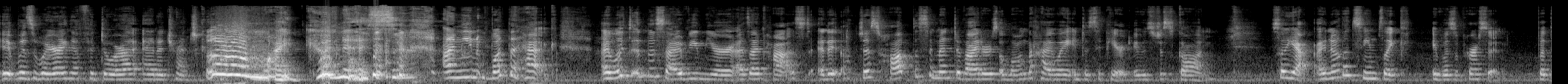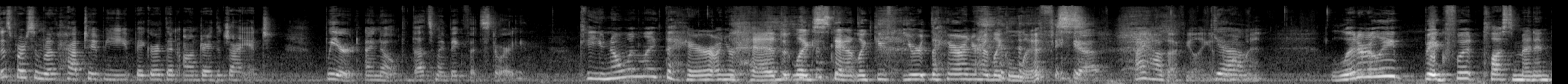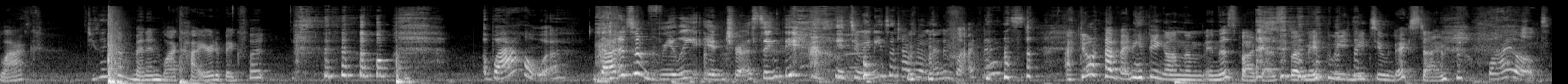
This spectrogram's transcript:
it was wearing a fedora and a trench coat. Oh my goodness. I mean, what the heck? I looked in the side view mirror as I passed, and it just hopped the cement dividers along the highway and disappeared. It was just gone. So, yeah, I know that seems like it was a person, but this person would have had to be bigger than Andre the Giant. Weird, I know, but that's my Bigfoot story. Okay, you know when like the hair on your head like stand like you, your the hair on your head like lifts? Yeah. I have that feeling at Yeah. the moment. Literally Bigfoot plus Men in Black. Do you think the Men in Black hired a Bigfoot? wow, that is a really interesting thing. Do we need to talk about Men in Black next? I don't have anything on them in this podcast, but maybe we need to next time. Wild.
